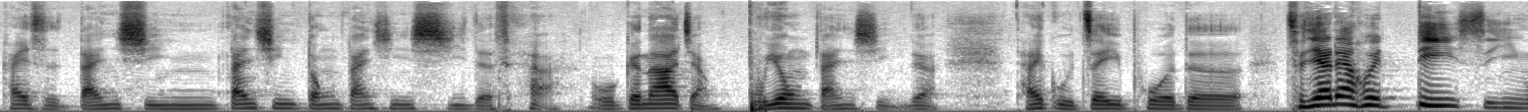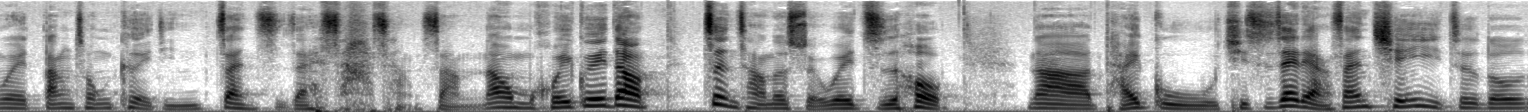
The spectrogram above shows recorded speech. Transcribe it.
开始担心担心东担心西的，对吧？我跟大家讲，不用担心，对吧？台股这一波的成交量会低，是因为当冲客已经战死在沙场上。那我们回归到正常的水位之后。那台股其实，在两三千亿，这 都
